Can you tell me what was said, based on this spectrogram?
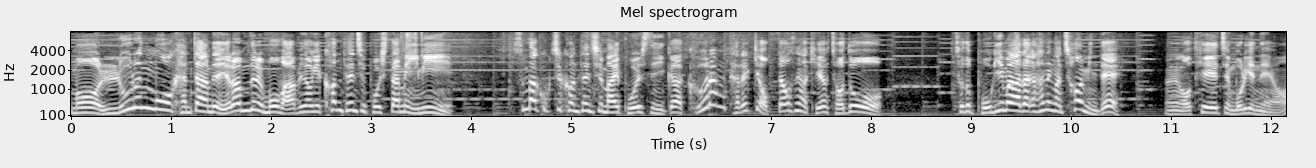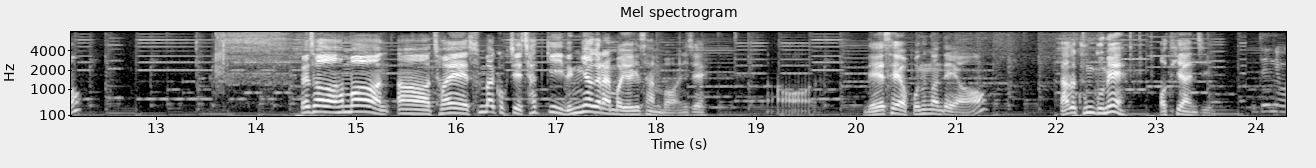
뭐 룰은 뭐 간단합니다. 여러분들 뭐 마비노기 컨텐츠 보시다면 이미 숨바꼭질 컨텐츠 많이 보였으니까 그거랑 다를 게 없다고 생각해요. 저도 저도 보기만 하다가 하는 건 처음인데 음, 어떻게 될지 모르겠네요. 그래서 한번 어, 저의 숨바꼭질 찾기 능력을 한번 여기서 한번 이제 어, 내세워 보는 건데요. 나도 궁금해 어떻게 하는지. 이제님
